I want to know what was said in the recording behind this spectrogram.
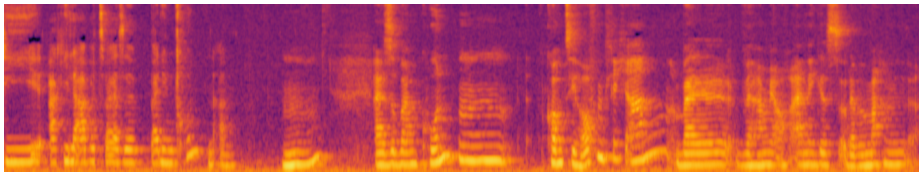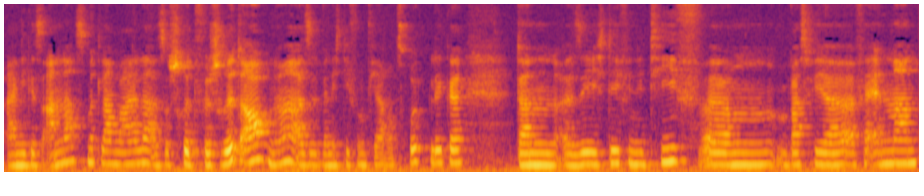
die agile Arbeitsweise bei den Kunden an? Mhm. Also beim Kunden kommt sie hoffentlich an, weil wir haben ja auch einiges oder wir machen einiges anders mittlerweile, also Schritt für Schritt auch. Ne? Also wenn ich die fünf Jahre zurückblicke, dann äh, sehe ich definitiv, ähm, was wir verändern.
